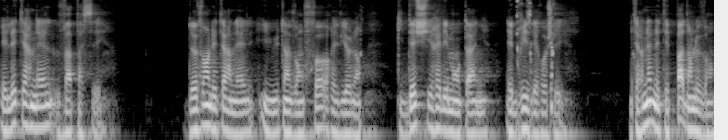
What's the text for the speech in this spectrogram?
et l'Éternel va passer. Devant l'Éternel, il y eut un vent fort et violent qui déchirait les montagnes et brise les rochers. L'Éternel n'était pas dans le vent.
